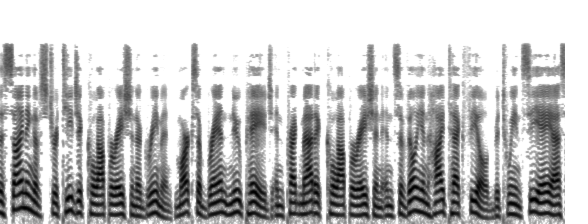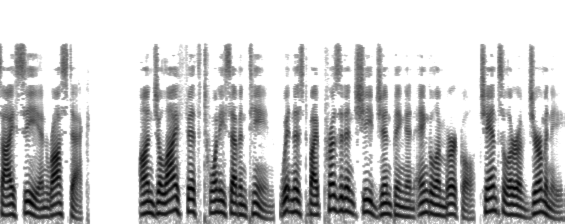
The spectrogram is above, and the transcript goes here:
The signing of Strategic Cooperation Agreement marks a brand new page in pragmatic cooperation in civilian high-tech field between CASIC and Rostec. On July 5, 2017, witnessed by President Xi Jinping and Angela Merkel, Chancellor of Germany,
